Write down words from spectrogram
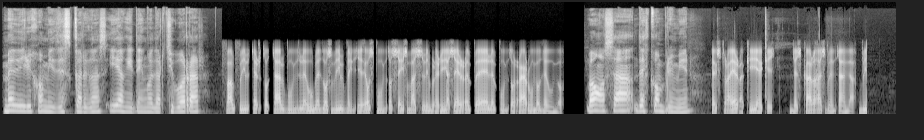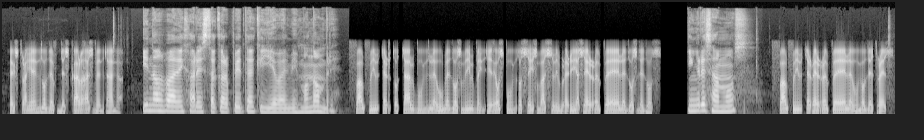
Me dirijo a mis descargas y aquí tengo el archivo RAR. FabFilter Total Bundle V2022.6 más librerías RPL.rar 1 de 1. Vamos a descomprimir Extraer aquí X. Descargas ventana. Extrayendo de descargas ventana. y nos va a dejar esta carpeta que lleva el mismo nombre. FabFilter Total Bundle V2022.6 más librerías RPL 2 de 2. Ingresamos. FabFilter RPL 1 de 3.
